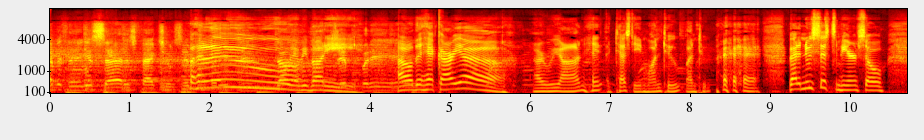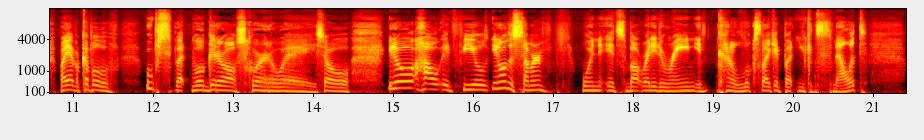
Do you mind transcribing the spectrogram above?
Everything is satisfaction. Hello, everybody. How the heck are ya? Are we on? Hey, testing. One, two, one, two. Got a new system here, so might have a couple of oops, but we'll get it all squared away. So, you know how it feels? You know, in the summer when it's about ready to rain, it kind of looks like it, but you can smell it.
